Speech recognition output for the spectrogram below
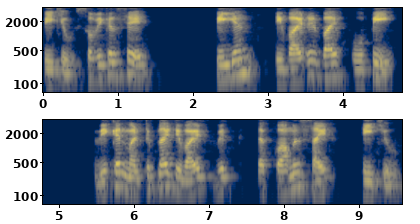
PQ. So we can say PN divided by OP, we can multiply divide with the common side PQ.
